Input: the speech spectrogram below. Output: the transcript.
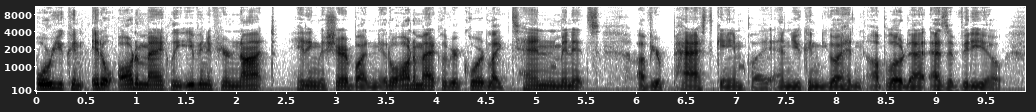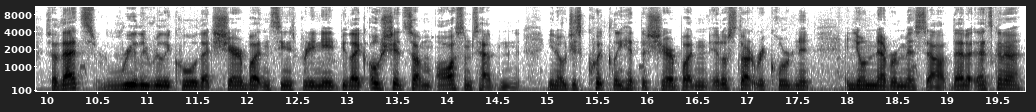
or you can it'll automatically even if you're not hitting the share button, it'll automatically record like 10 minutes of your past gameplay and you can go ahead and upload that as a video. So that's really really cool. That share button seems pretty neat. Be like, "Oh shit, something awesome's happening." You know, just quickly hit the share button. It'll start recording it and you'll never miss out. That that's going to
